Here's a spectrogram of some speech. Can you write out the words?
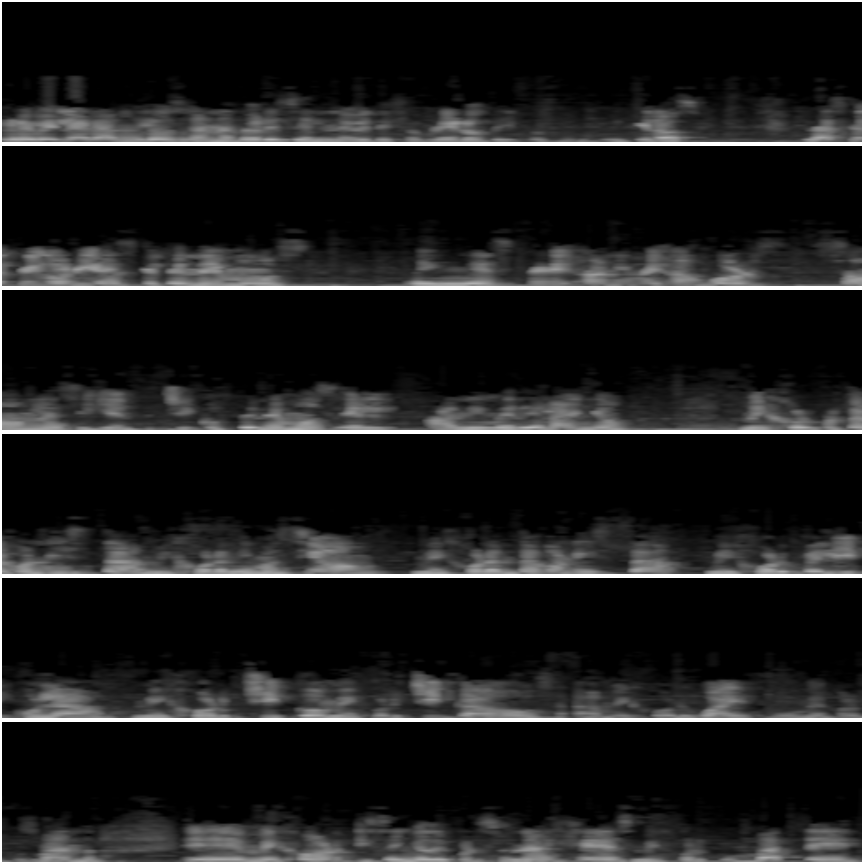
revelarán los ganadores el 9 de febrero de 2022. Las categorías que tenemos en este Anime Awards son las siguientes, chicos. Tenemos el anime del año, mejor protagonista, mejor animación, mejor antagonista, mejor película, mejor chico, mejor chica, o sea, mejor waifu, mejor juzgando, eh, mejor diseño de personajes, mejor combate,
